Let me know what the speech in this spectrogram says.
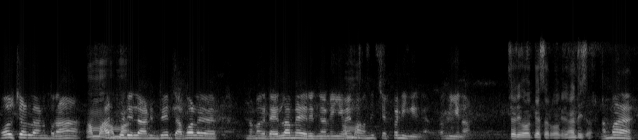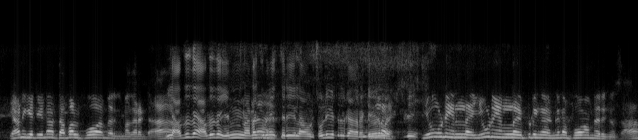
போஸ்டர்ல அனுப்புறான். ஹாஸ்பிட்டல்ல அனுப்பி தபால் நம்ம கிட்ட எல்லாமே இருக்கு. நீங்க வேணா. வந்து செக் பண்ணிக்கோங்க வந்தீங்கன்னா. சரி ஓகே சார் ஓகே நன்றி சார் நம்ம ஏன்னு கேட்டீங்கன்னா தபால் போகாம இருக்குமா கரெக்டா இல்ல அதுதான் அதுதான். என்ன நடக்குதுன்னே தெரியல. அவர் சொல்லிட்டு இருக்காங்க ரெண்டு பேரும். யூனியன்ல யூனியன்ல எப்படிங்க எங்கன்னா போகாம இருக்கும் சார்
